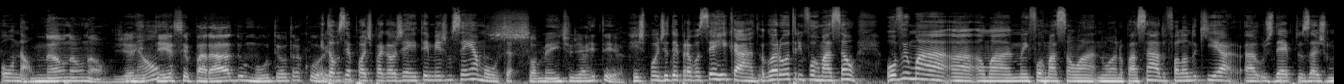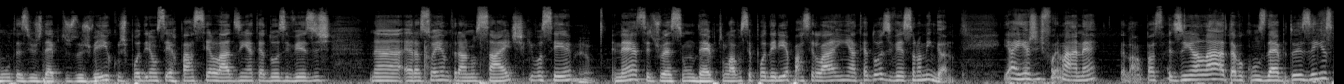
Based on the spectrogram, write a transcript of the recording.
Ou não? Não, não, não. GRT Não? é separado, multa é outra coisa. Então você pode pagar o GRT mesmo sem a multa. Somente o GRT. Respondido aí para você, Ricardo. Agora, outra informação. Houve uma, a- uma, uma informação ah, no ano passado falando que a- a- os débitos, as multas e os débitos dos veículos poderiam ser parcelados em até 12 vezes. Na, era só entrar no site que você, né, se tivesse um débito lá, você poderia parcelar em até 12 vezes, se eu não me engano. E aí a gente foi lá, né? Deu uma passadinha lá, tava com os débitozinhos,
